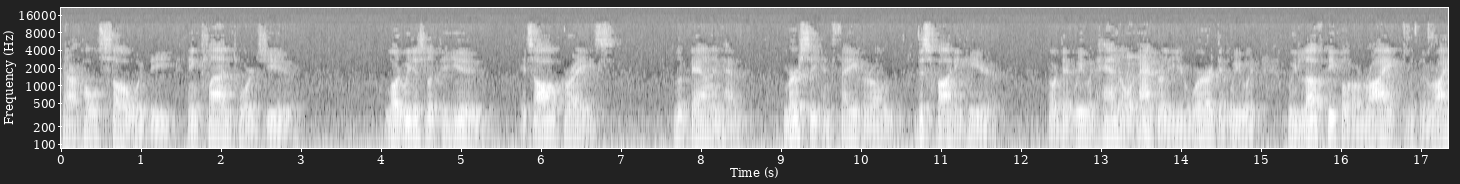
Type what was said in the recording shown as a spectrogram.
that our whole soul would be inclined towards you. Lord, we just look to you. It's all grace. Look down and have mercy and favor on this body here. Lord, that we would handle accurately your word, that we would we love people aright with the right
